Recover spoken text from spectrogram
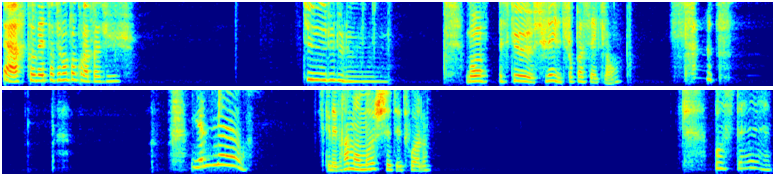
Car Comet, ça fait longtemps qu'on l'a pas vu. Bon, est-ce que celui-là, il est toujours pas sec, là hein? Yellow. Est-ce qu'elle est vraiment moche, cette étoile Oh, Osbeth.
